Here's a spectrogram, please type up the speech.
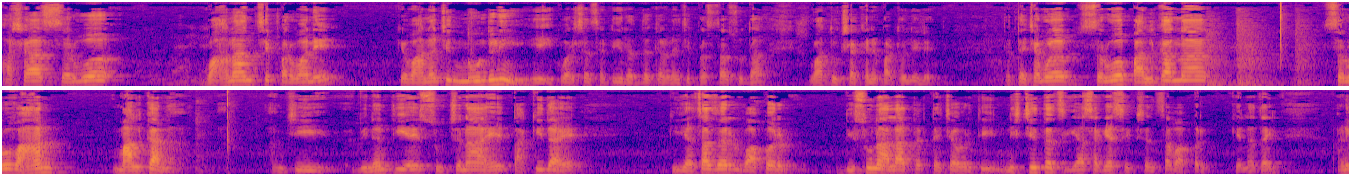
अशा सर्व वाहनांचे परवाने किंवा वाहनांची नोंदणी हे एक वर्षासाठी रद्द करण्याचे प्रस्ताव सुद्धा वाहतूक शाखेने पाठवलेले आहेत. तर त्याच्यामुळं सर्व पालकांना सर्व वाहन मालकांना आमची विनंती आहे सूचना आहे ताकीद आहे की याचा जर वापर दिसून आला तर त्याच्यावरती निश्चितच या सगळ्या सेक्शनचा वापर केला जाईल आणि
